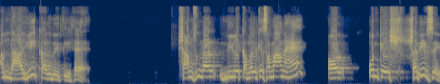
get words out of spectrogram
अंधा ही कर देती है। श्याम सुंदर नीले कमल के समान हैं और उनके शरीर से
